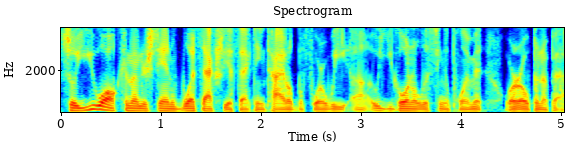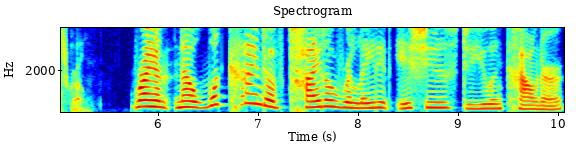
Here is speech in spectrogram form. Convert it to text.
so you all can understand what's actually affecting title before we uh, you go on a listing appointment or open up escrow. Ryan, now what kind of title related issues do you encounter?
